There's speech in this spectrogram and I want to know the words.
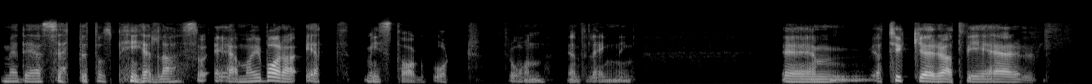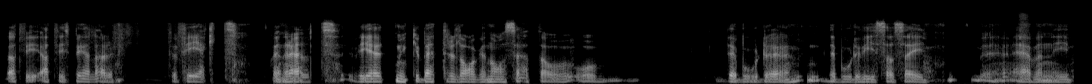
med det sättet att spela så är man ju bara ett misstag bort från en förlängning. Ehm, jag tycker att vi, är, att vi, att vi spelar för fegt generellt. Vi är ett mycket bättre lag än AZ och, och det, borde, det borde visa sig eh, även i,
